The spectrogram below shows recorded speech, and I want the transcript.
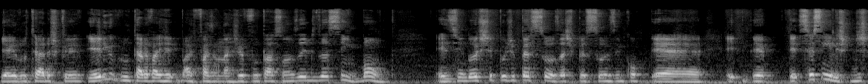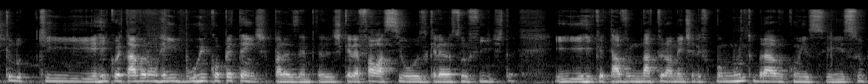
E aí Lutero escreve, e ele, Lutero vai, vai fazendo as refutações e ele diz assim: bom, Existem dois tipos de pessoas. As pessoas. É, é, é, se assim, eles dizem que, que Henrique VIII era um rei burro e incompetente, por exemplo. Eles que ele era falacioso, que ele era surfista. E Henrique VIII, naturalmente, ele ficou muito bravo com isso. E isso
